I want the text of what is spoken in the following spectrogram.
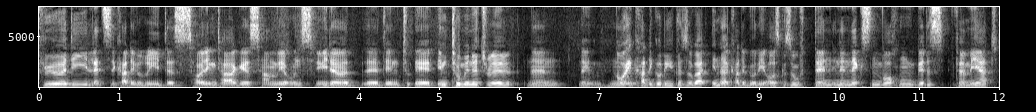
Für die letzte Kategorie des heutigen Tages haben wir uns wieder äh, den, äh, im Two-Minute-Drill eine, eine, neue Kategorie, sogar in der Kategorie ausgesucht, denn in den nächsten Wochen wird es vermehrt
